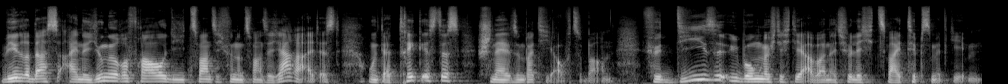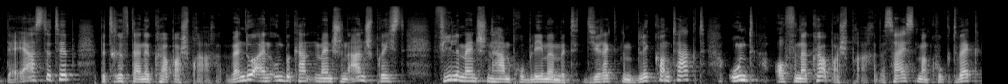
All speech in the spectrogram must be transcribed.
wäre das eine jüngere Frau, die 20, 25 Jahre alt ist. Und der Trick ist es, schnell Sympathie aufzubauen. Für diese Übung möchte ich dir aber natürlich zwei Tipps mitgeben. Der erste Tipp betrifft deine Körpersprache. Wenn du einen unbekannten Menschen ansprichst, viele Menschen haben Probleme mit direktem Blickkontakt und offener Körpersprache. Das heißt, man guckt weg,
